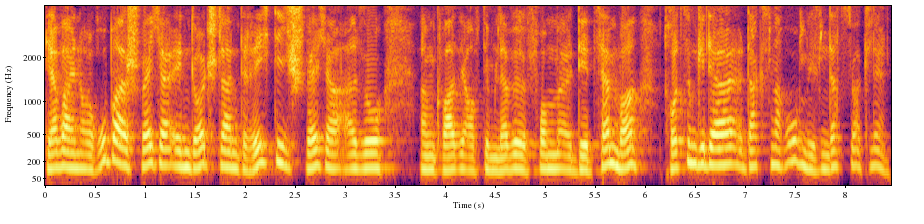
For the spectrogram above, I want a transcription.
Der war in Europa schwächer, in Deutschland richtig schwächer, also ähm, quasi auf dem Level vom Dezember. Trotzdem geht der DAX nach oben. Wie ist denn das zu erklären?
